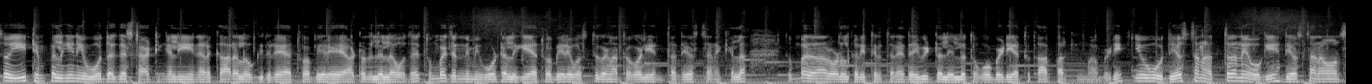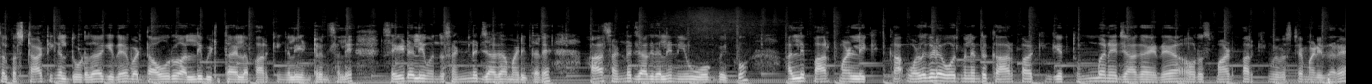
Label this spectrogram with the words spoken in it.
ಸೊ ಈ ಟೆಂಪಲ್ಗೆ ನೀವು ಹೋದಾಗ ಸ್ಟಾರ್ಟಿಂಗಲ್ಲಿ ಏನಾರು ಕಾರಲ್ಲಿ ಹೋಗಿದ್ರೆ ಅಥವಾ ಬೇರೆ ಆಟೋದಲ್ಲೆಲ್ಲ ಹೋದರೆ ತುಂಬ ಜನ ನಿಮಗೆ ಹೋಟೆಲ್ಗೆ ಅಥವಾ ಬೇರೆ ವಸ್ತುಗಳನ್ನ ತಗೊಳ್ಳಿ ಅಂತ ದೇವಸ್ಥಾನಕ್ಕೆಲ್ಲ ತುಂಬ ಜನ ರೋಡಲ್ಲಿ ಕರಿತಿರ್ತಾರೆ. ದಯವಿಟ್ಟು ಅಲ್ಲಿ ಎಲ್ಲೂ ತಗೋಬೇಡಿ ಅಥವಾ ಕಾರ್ ಪಾರ್ಕಿಂಗ್ ಮಾಡಬೇಡಿ. ನೀವು ದೇವಸ್ಥಾನ ಹತ್ರನೇ ಹೋಗಿ, ದೇವಸ್ಥಾನ ಒಂದು ಸ್ವಲ್ಪ ಸ್ಟಾರ್ಟಿಂಗಲ್ಲಿ ದೊಡ್ಡದಾಗಿದೆ ಬಟ್ ಅವರು ಅಲ್ಲಿ ಬಿಡ್ತಾ ಇಲ್ಲ ಪಾರ್ಕಿಂಗಲ್ಲಿ ಎಂಟ್ರೆನ್ಸಲ್ಲಿ ಸೈಡಲ್ಲಿ ಒಂದು ಸಣ್ಣ ಜಾಗ ಮಾಡಿದ್ದಾರೆ. ಆ ಸಣ್ಣ ಜಾಗದಲ್ಲಿ ನೀವು ಹೋಗಬೇಕು. ಅಲ್ಲಿ ಪಾರ್ಕ್ ಮಾಡಲಿಕ್ಕೆ ಕಾ, ಒಳಗಡೆ ಹೋದ್ಮೇಲೆ ಅಂತೂ ಕಾರ್ ಪಾರ್ಕಿಂಗ್ಗೆ ತುಂಬಾ ಜಾಗ ಇದೆ. ಅವರು ಸ್ಮಾರ್ಟ್ ಪಾರ್ಕಿಂಗ್ ವ್ಯವಸ್ಥೆ ಮಾಡಿದ್ದಾರೆ.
